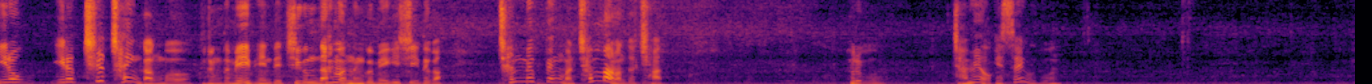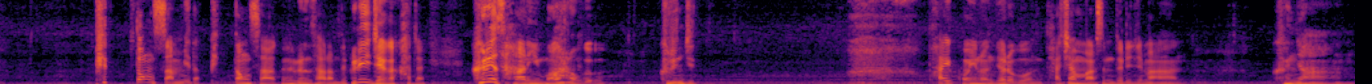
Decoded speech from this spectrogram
1억 1억 7천인가 뭐 그 정도 매입했는데 지금 남았는 금액이 시드가 천몇백만 천만 원도 차. 여러분 잠이 오겠어요, 그분? 핏똥 쌉니다, 핏똥 싸 그런 사람들. 그래 제가 가장 그래서 하니 뭐하러 그 그런지 파이코인은 여러분 다시 한번 말씀드리지만 그냥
